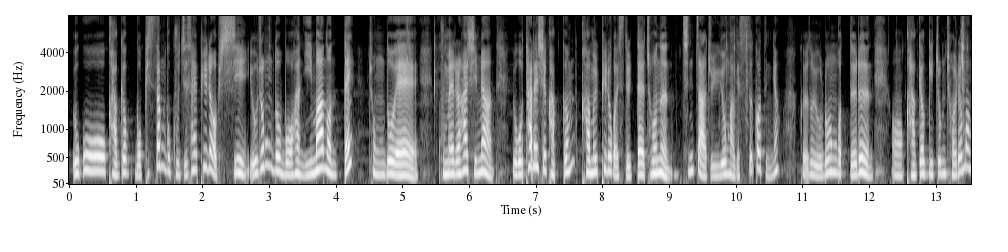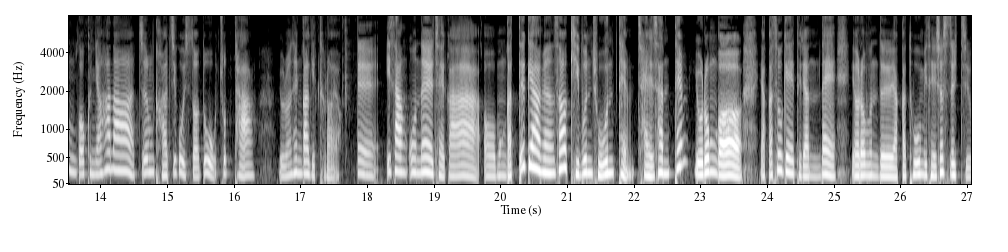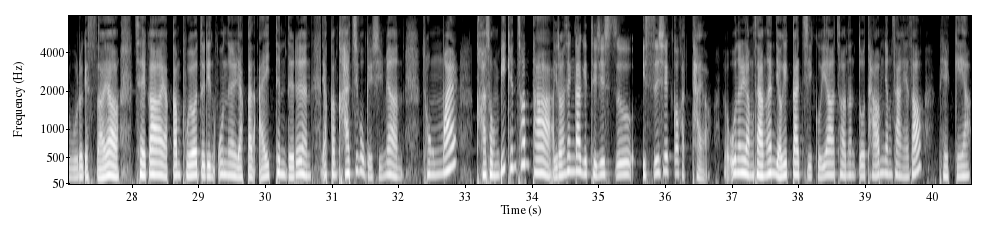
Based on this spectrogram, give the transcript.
요거 가격 뭐 비싼 거 굳이 살 필요 없이 요 정도 뭐 한 2만 원대 정도에 구매를 하시면 요거 타레시 가끔 감을 필요가 있을 때 저는 진짜 아주 유용하게 쓰거든요. 그래서 요런 것들은 어 가격이 좀 저렴한 거 그냥 하나쯤 가지고 있어도 좋다. 이런 생각이 들어요. 네, 이상 오늘 제가 어, 뭔가 뜨게 하면서 기분 좋은 템, 잘 산 템, 요런 거 약간 소개해 드렸는데 여러분들 약간 도움이 되셨을지 모르겠어요. 제가 약간 보여드린 오늘 약간 아이템들은 약간 가지고 계시면 정말 가성비 괜찮다 이런 생각이 드실 수 있으실 것 같아요. 오늘 영상은 여기까지고요. 저는 또 다음 영상에서 뵐게요.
